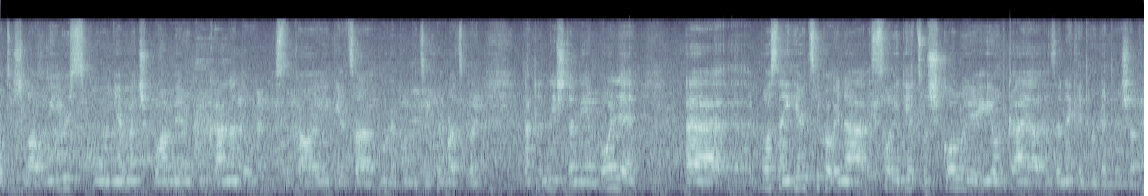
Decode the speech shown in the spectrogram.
otišla u Irsku, Njemačku, Ameriku, Kanadu, isto kao i djeca u Republici Hrvatskoj. Dakle, ništa nije bolje. Bosna i Hercegovina svoju djecu školuje i odgaja za neke druge države,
